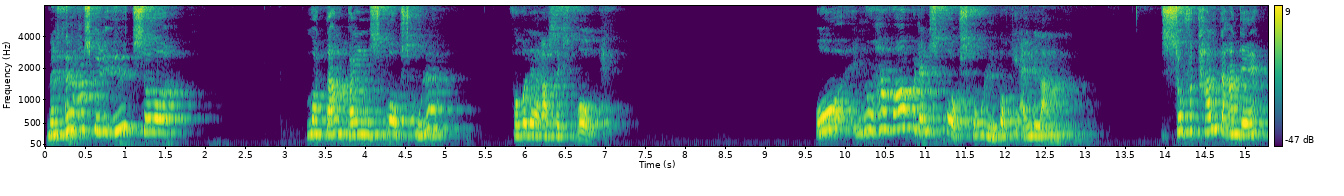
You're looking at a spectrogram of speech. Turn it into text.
Men før han skulle ut, så måtte han på en språkskole for å lære seg språk. Og når han var på den språkskolen borte i England, så fortalte han det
